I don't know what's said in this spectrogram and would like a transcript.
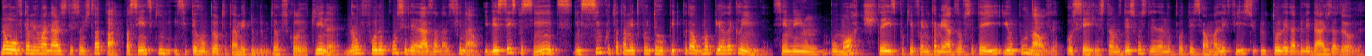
Não houve também uma análise de intenção de tratar. Pacientes que se interrompeu o tratamento do grupo de oxicloroquina não foram considerados na análise final. E desses seis pacientes, em cinco o tratamento foi interrompido por alguma piora clínica, sendo em um por morte, três porque foram encaminhados ao CTI e um por náusea. Ou seja, estamos desconsiderando o potencial malefício e intolerabilidade da droga.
